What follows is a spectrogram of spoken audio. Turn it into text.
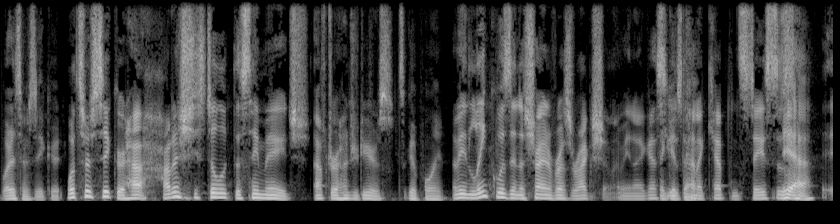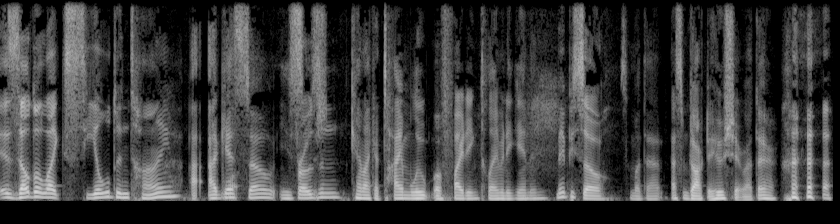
What is her secret? What's her secret? How how does she still look the same age after 100 years? That's a good point. I mean, Link was in a Shrine of Resurrection. I mean, I guess I he was kind of kept in stasis. Yeah. Is Zelda like sealed in time? I, I guess so. He's Frozen? kind of like a time loop of fighting Calamity Ganon, Maybe so. something like that. That's some Doctor Who shit right there. but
